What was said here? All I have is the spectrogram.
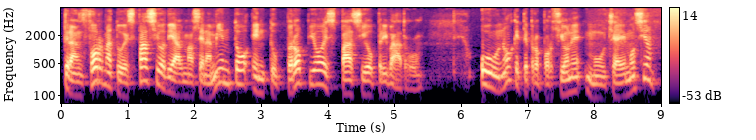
Transforma tu espacio de almacenamiento en tu propio espacio privado uno que te proporcione mucha emoción.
